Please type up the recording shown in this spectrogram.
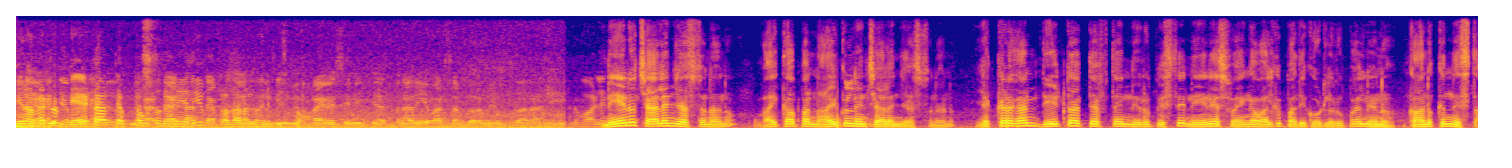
మీరు అన్నట్టు డేటా థెఫ్ట్ అవుతుంది అనేది ప్రధానంగా వినిపిస్తాం ప్రైవసీని ఇచ్చేస్తున్నారు ఈ వాట్సాప్ గవర్నెన్స్ ద్వారా అని. నేను ఛాలెంజ్ చేస్తున్నాను. వైకాపా నాయకులు నేను ఛాలెంజ్ చేస్తున్నాను. ఎక్కడ కానీ డేటా టెఫ్ట్ అని నిరూపిస్తే నేనే స్వయంగా వాళ్ళకి పది కోట్ల రూపాయలు నేను కానుక కింద ఇస్తా.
